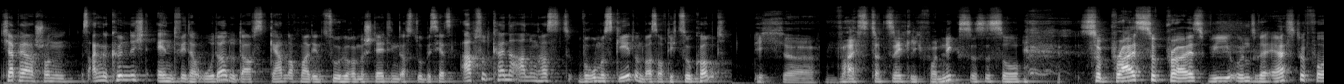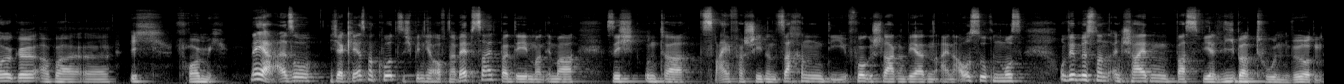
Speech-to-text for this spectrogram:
Ich habe ja schon es angekündigt, entweder oder. Du darfst gern noch mal den Zuhörern bestätigen, dass du bis jetzt absolut keine Ahnung hast, worum es geht und was auf dich zukommt. Ich äh, weiß tatsächlich von nichts. Es ist so Surprise, Surprise wie unsere erste Folge, aber äh, ich freue mich. Naja, also ich erkläre es mal kurz. Ich bin hier auf einer Website, bei der man immer sich unter zwei verschiedenen Sachen, die vorgeschlagen werden, eine aussuchen muss. Und wir müssen dann entscheiden, was wir lieber tun würden.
